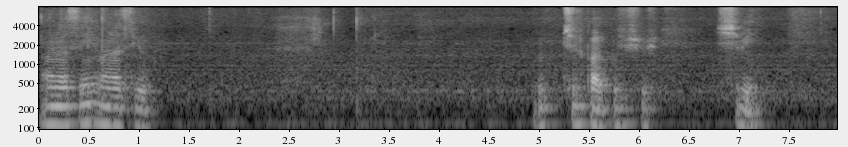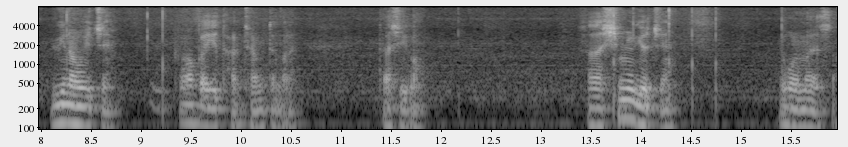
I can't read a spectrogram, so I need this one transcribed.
마이너스 2 마이너스 6 7, 8, 9, 10, 12 6이 나오겠지? 그럼 아까 이게 다 잘못된 거네 다시 이거 4, 16이었지? 이거 얼마였어?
